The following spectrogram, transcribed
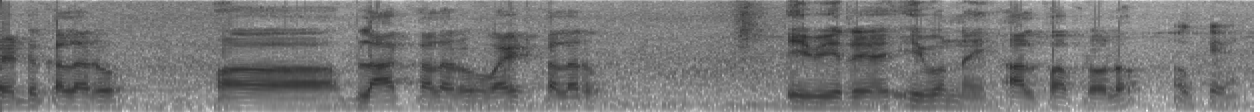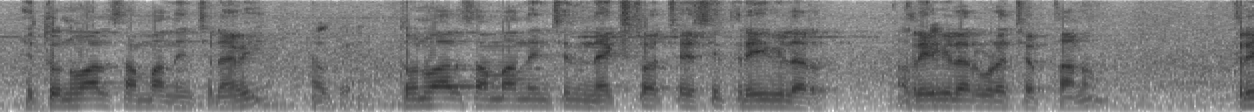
Red colour black colour white colour. ఇవి రే ఇవి ఉన్నాయి ఆల్ఫా ప్రోలో. ఓకే. ఈ తున్వాల్ సంబంధించినవి. ఓకే. తున్వాల్ సంబంధించింది నెక్స్ట్ వచ్చేసి త్రీ వీలర్. త్రీ వీలర్ కూడా చెప్తాను. త్రీ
